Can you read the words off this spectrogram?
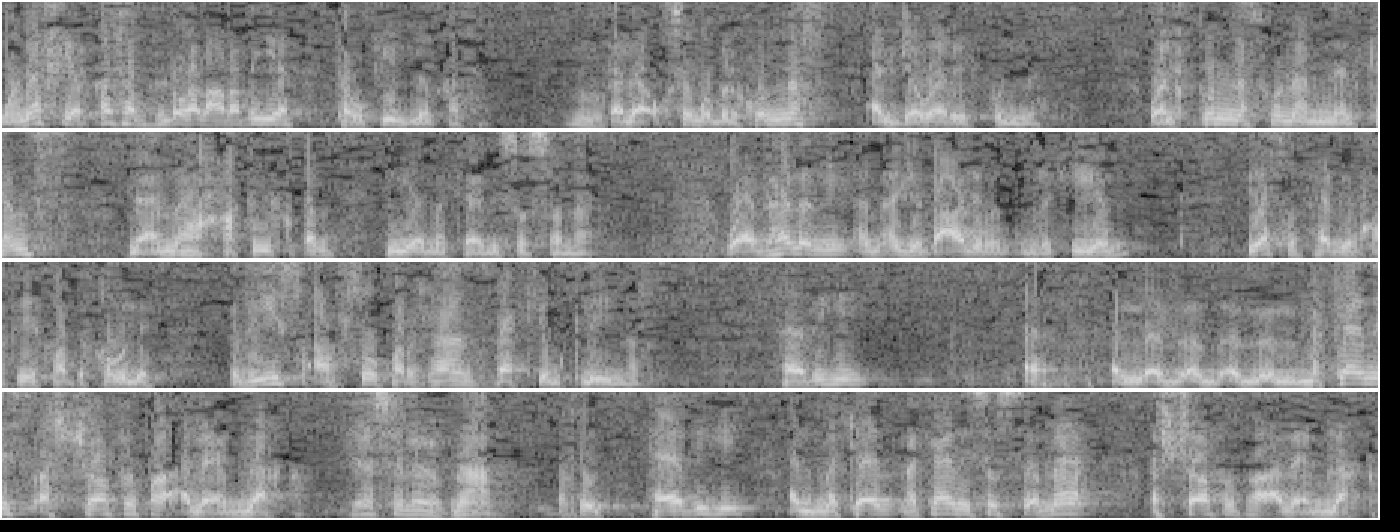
ونفي القسم في اللغة العربية توكيد للقسم. فلا أقسم بالخنس الجوار الكنس. والكنس هنا من الكنس لأنها حقيقة هي مكانس السماء. وأذهلني أن أجد عالما أمريكيا يصف هذه الحقيقة بقوله These are super giant vacuum cleaners. هذه آه، ال- ال- ال- المكانس الشافطة العملاقة. يا سلام. نعم. يقول هذه المكان مكانس السماء الشافطة العملاقة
